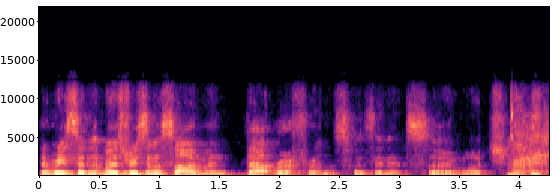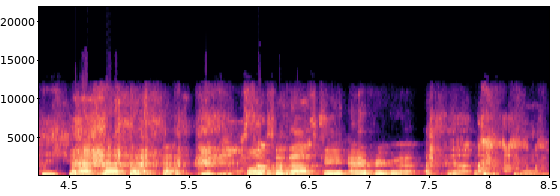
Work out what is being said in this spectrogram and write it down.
The recent, the most recent assignment, that reference was in it so much. yeah. You've used Pox that, right? Sadowski everywhere. Yeah. yeah.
